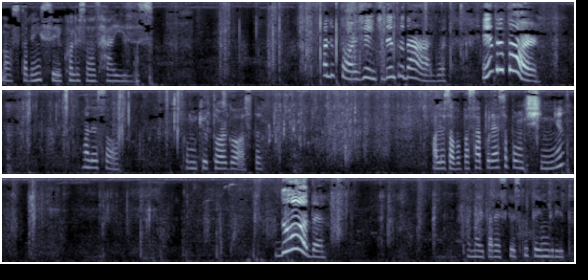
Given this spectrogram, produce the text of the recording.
Nossa, tá bem seco. Olha só as raízes. Olha o Thor, gente, dentro da água. Entra, Thor. Olha só como que o Thor gosta. Olha só, vou passar por essa pontinha. Duda! Calma aí, parece que eu escutei um grito.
